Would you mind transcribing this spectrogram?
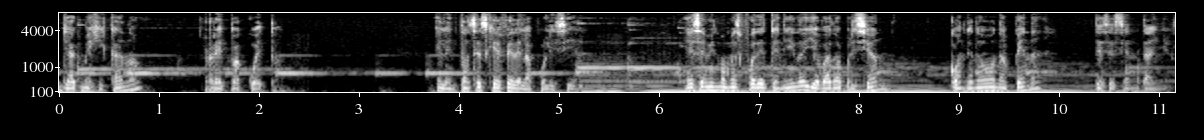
Jack mexicano, reto a cueto. El entonces jefe de la policía. Ese mismo mes fue detenido y llevado a prisión, condenado a una pena de 60 años.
